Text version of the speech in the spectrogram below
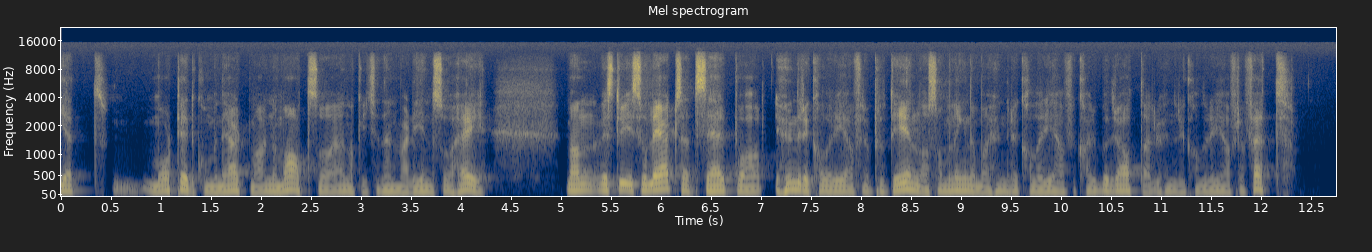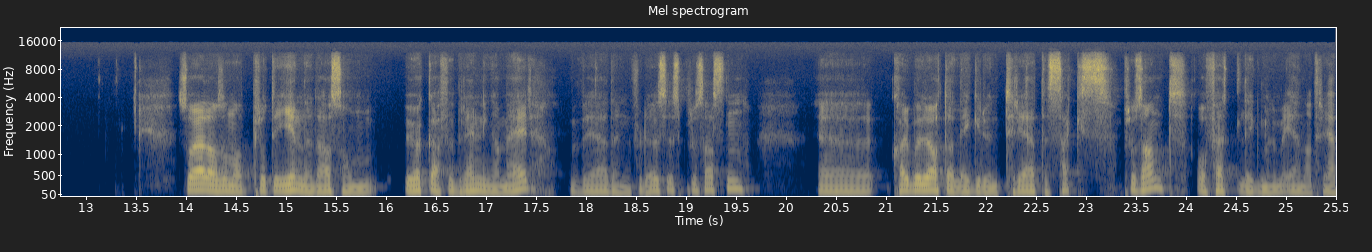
I et måltid kombinert med annen mat, så er nok ikke den verdien så høy. Men hvis du isolert sett ser på 100 kalorier fra protein og sammenligner med 100 kalorier fra karbohydrater eller 100 kalorier fra fett, så er det sånn at protein er det som øker forbrenninga mer ved den fordøyelsesprosessen. Eh, karbohydrater ligger rundt 3-6% og fett ligger mellom 1 og 3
